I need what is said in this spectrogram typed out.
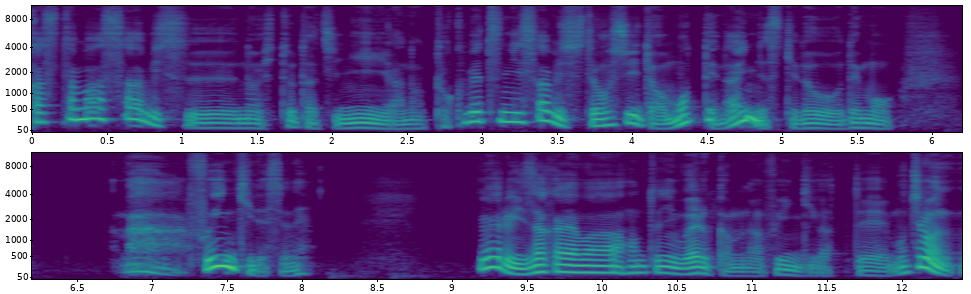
カスタマーサービスの人たちにあの特別にサービスしてほしいとは思ってないんですけどでもまあ雰囲気ですよね。いわゆる居酒屋は本当にウェルカムな雰囲気があってもちろん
